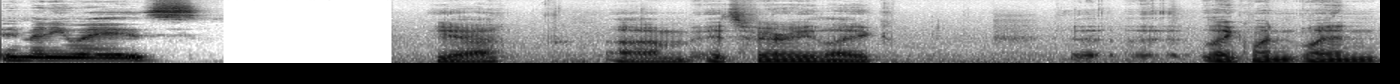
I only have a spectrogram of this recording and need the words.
in many ways. Yeah, um, it's very like, uh, like when when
